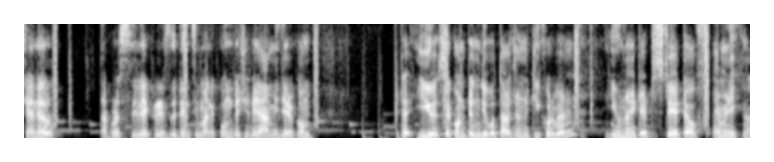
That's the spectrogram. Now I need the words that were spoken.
চ্যানেল তারপরে সিলেক্ট রেসিডেন্সি মানে কোন দেশের আমি যেরকম এটা ইউএসএ কন্টেন্ট দিব, তার জন্য কি করবেন? United State of America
